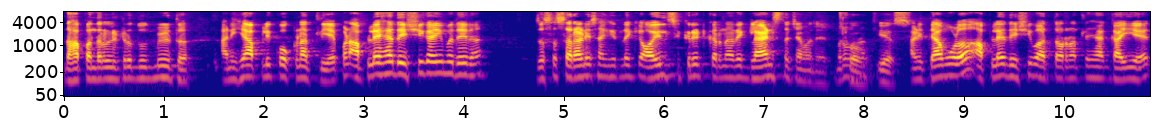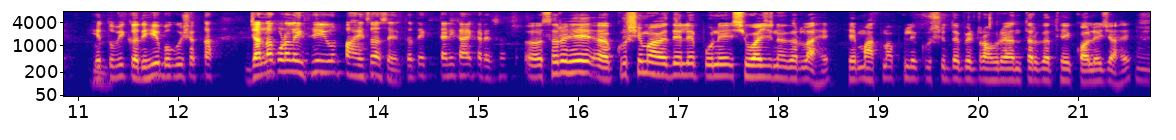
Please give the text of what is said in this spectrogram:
दहा पंधरा लिटर दूध मिळतं आणि ही आपली कोकणातली आहे. पण आपल्या ह्या देशी गायीमध्ये ना जसं सरांनी सांगितलं की ऑइल सिक्रेट करणारे ग्लँड्स त्याच्यामध्ये आहेत बरोबर हो? येस आणि त्यामुळं आपल्या देशी वातावरणातल्या ह्या गायी आहेत हे. तुम्ही कधीही बघू शकता. ज्यांना कोणाला इथे येऊन पाहायचं असेल तर ते त्यांनी काय करायचं? अ, सर हे अ, कृषी महाविद्यालय पुणे शिवाजीनगरला आहे. हे महात्मा फुले कृषी विद्यापीठ राहुरी अंतर्गत हे कॉलेज आहे. हम्म.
